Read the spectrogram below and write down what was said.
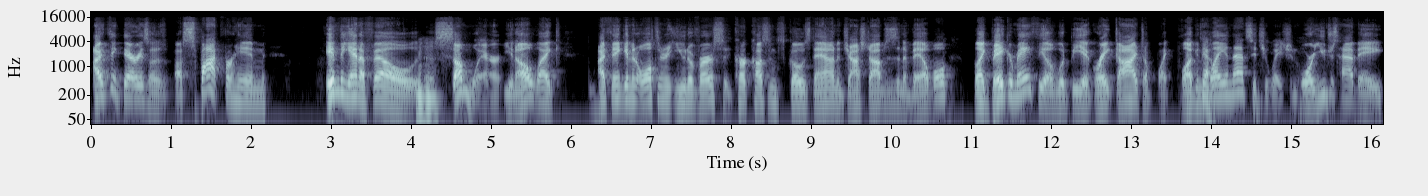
I think there is a, a spot for him in the NFL uh, Mhm. somewhere, you know, like I think in an alternate universe, Kirk Cousins goes down and Josh Dobbs isn't available. Like Baker Mayfield would be a great guy to like plug and Yeah. play in that situation. Or you just have a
